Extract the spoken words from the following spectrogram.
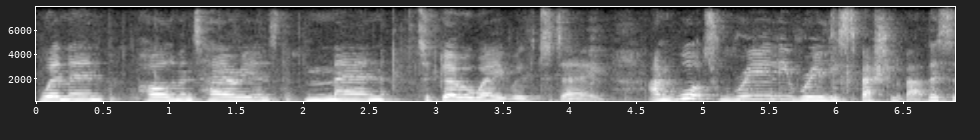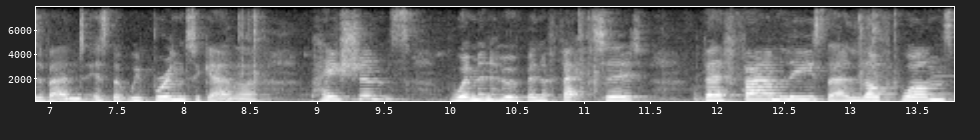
women, parliamentarians, men to go away with today. And what's really, really special about this event is that we bring together patients, women who have been affected, their families, their loved ones,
